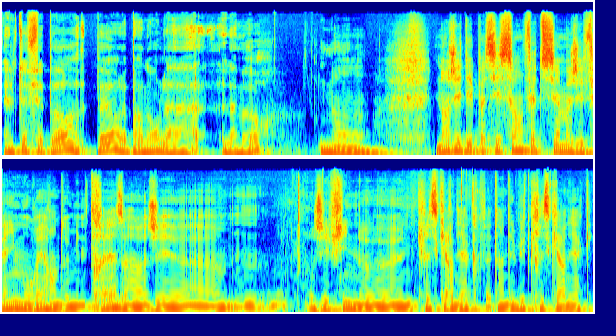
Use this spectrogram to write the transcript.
Elle te fait peur, peur pardon, la, la mort? Non, non, j'ai dépassé ça. En fait, tu sais, moi, j'ai failli mourir en 2013. hein. J'ai, euh, j'ai fait une, une crise cardiaque, en fait, un début de crise cardiaque.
